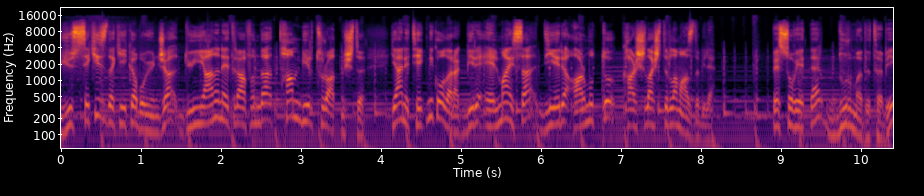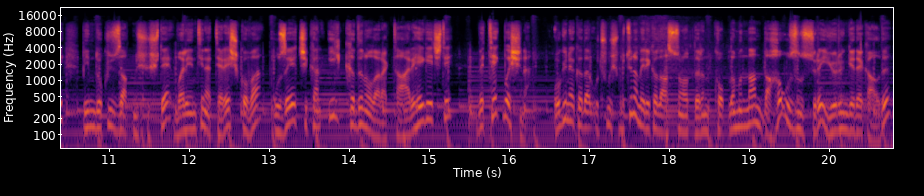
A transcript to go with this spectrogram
108 dakika boyunca dünyanın etrafında tam bir tur atmıştı. Yani teknik olarak biri elmaysa diğeri armuttu, karşılaştırılamazdı bile. Ve Sovyetler durmadı tabii. 1963'te Valentina Tereshkova uzaya çıkan ilk kadın olarak tarihe geçti ve tek başına o güne kadar uçmuş bütün Amerikalı astronotların toplamından daha uzun süre yörüngede kaldı.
